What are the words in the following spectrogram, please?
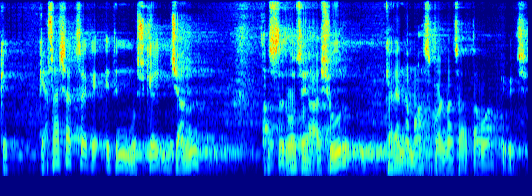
کہ کیسا شخص ہے کہ اتنی مشکل جنگ روز عاشور، کہہ رہے نماز پڑھنا چاہتا ہوں آپ کے پیچھے۔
